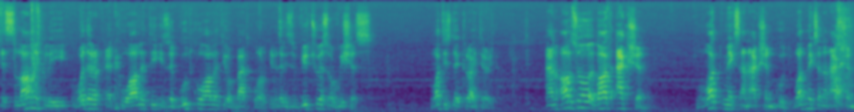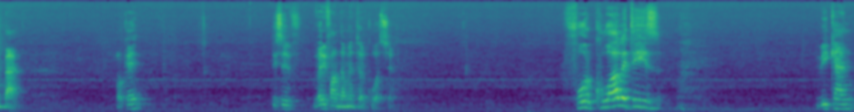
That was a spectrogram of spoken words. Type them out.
Islamically whether a quality is a good quality or bad quality, whether it's virtuous or vicious? What is the criteria? And also about action. What makes an action good? What makes an action bad? Okay? This is a very fundamental question. For qualities, we can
